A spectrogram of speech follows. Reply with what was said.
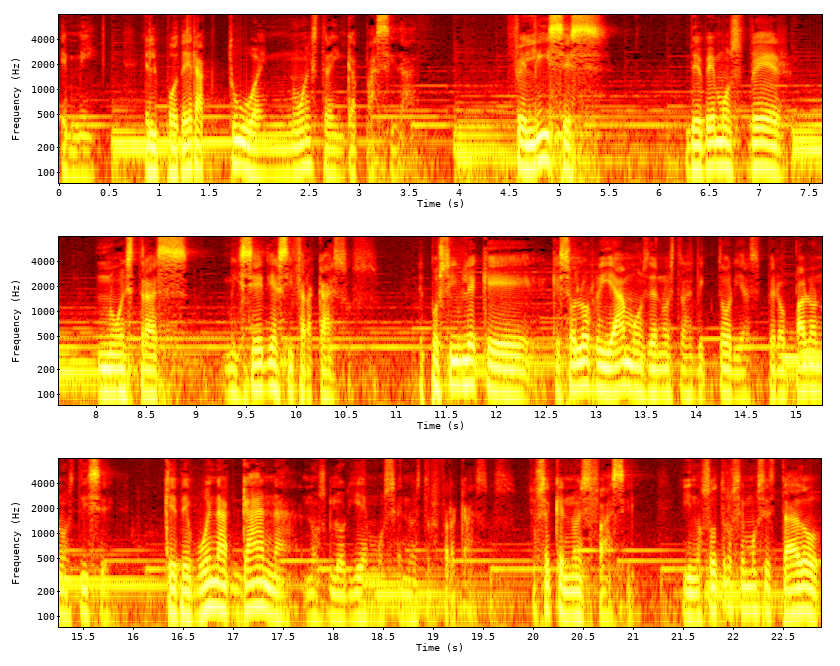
en mí. El poder actúa en nuestra incapacidad. Felices debemos ver nuestras miserias y fracasos. Es posible que, solo riamos de nuestras victorias, pero Pablo nos dice que de buena gana nos gloriemos en nuestros fracasos. Yo sé que no es fácil y nosotros hemos estado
